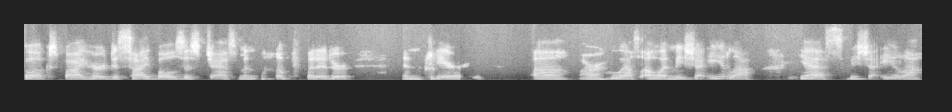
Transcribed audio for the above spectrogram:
books by her disciples, as Jasmine put it, or and Carrie, uh, or who else? Oh, and Mishaela. Yes, Mishaela.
